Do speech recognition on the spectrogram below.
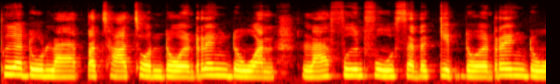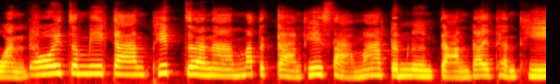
เพื่อดูแลประชาชนโดยเร่งด่วน และฟื้นฟูเศรษฐกิจโดยเร่งด่วน โดยจะมีการพิจารณามาตรการที่สามารถดำเนินการได้ทันที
